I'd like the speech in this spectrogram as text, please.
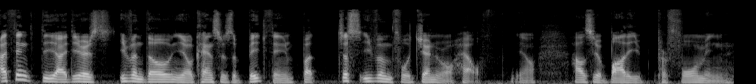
I think the idea is even though you know cancer is a big thing, but just even for general health. You know, how's your body performing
